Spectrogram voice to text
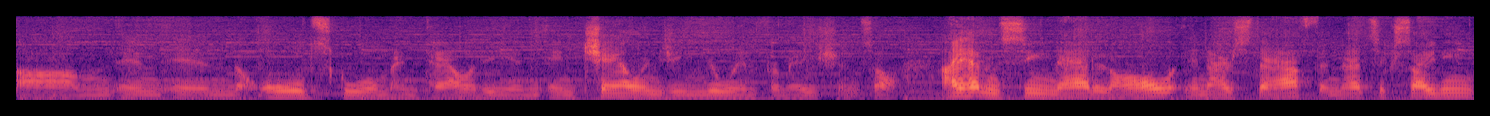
um, and, and, the old school mentality and, and, challenging new information. So I haven't seen that at all in our staff and that's exciting.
